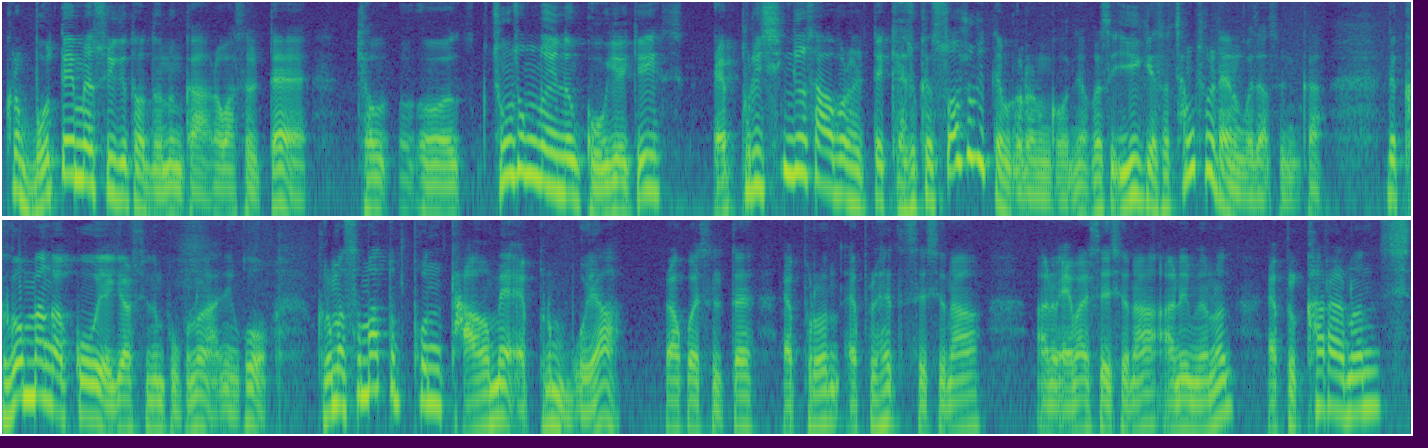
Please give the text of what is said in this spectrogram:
그럼 뭐 때문에 수익이 더 느는가라고 봤을 때 겨, 어, 충성도 있는 고객이 애플이 신규 사업을 할 때 계속해서 써주기 때문에 그러는 거거든요. 그래서 계속 창출되는 거지 않습니까? 근데 그것만 갖고 얘기할 수 있는 부분은 아니고 그러면 스마트폰 다음에 애플은 뭐야? 라고 했을 때 애플은 애플 헤드셋이나 아니면 MR셋이나 아니면은 애플 카라는 시-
